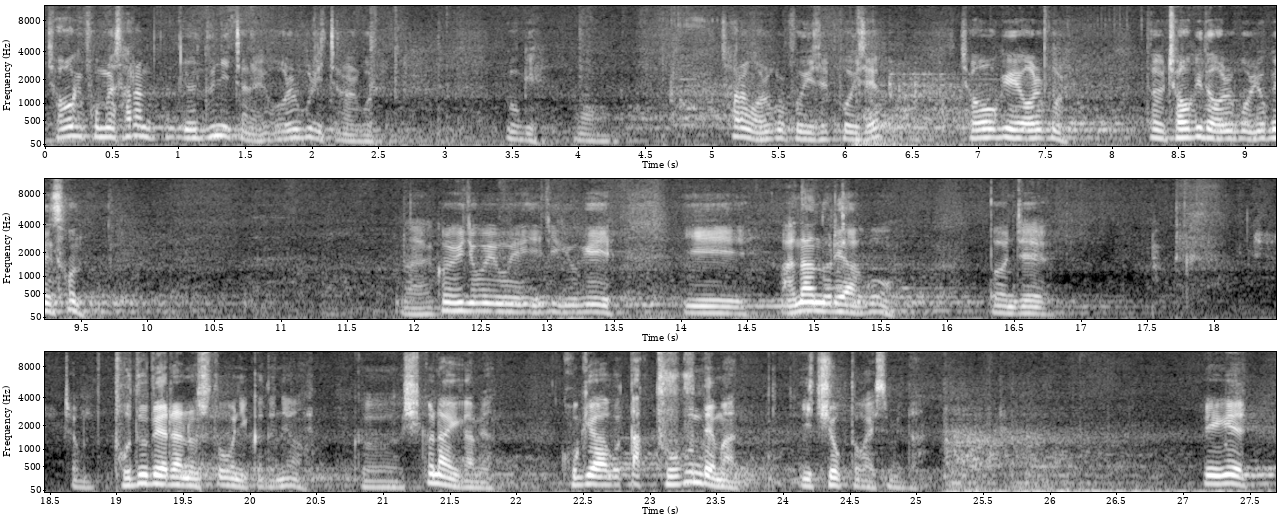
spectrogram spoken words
저기 보면 사람 눈 있잖아요. 얼굴 있잖아요. 얼굴. 여기. 어, 사람 얼굴 보이세요? 보이세요? 저기 얼굴, 또 저기도 얼굴, 여기 손. 네, 그 여기, 여기 이 아나누리하고 또 이제 좀 보드베라는 수도원이 있거든요. 그 시그나이 가면 거기하고 딱 두 군데만 이 지옥도가 있습니다. 이게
